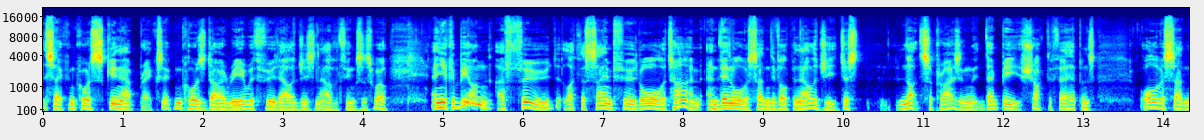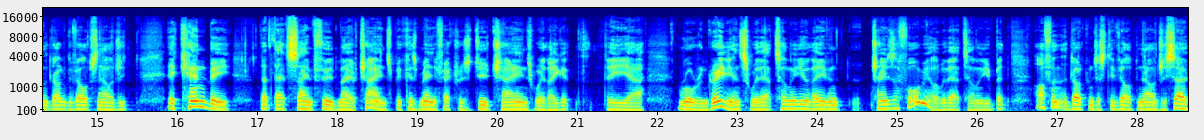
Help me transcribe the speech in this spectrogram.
so it can cause skin outbreaks. It can cause diarrhea with food allergies and other things as well. And you could be on a food, like the same food all the time, and then all of a sudden develop an allergy. Just not surprising. Don't be shocked if that happens. All of a sudden, the dog develops an allergy. It can be that that same food may have changed because manufacturers do change where they get the uh, raw ingredients without telling you. They even change the formula without telling you. But often, the dog can just develop an allergy. So,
